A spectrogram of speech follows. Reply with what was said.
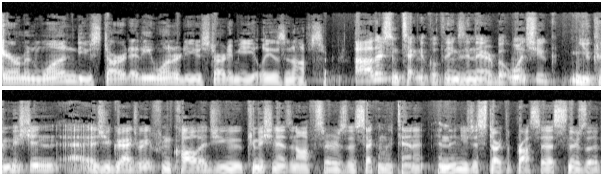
airman one? Do you start at E one or do you start immediately as an officer? Uh, there's some technical things in there, but once you you commission uh, as you graduate from college, you commission as an officer as a second lieutenant, and then you just start the process. There's a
